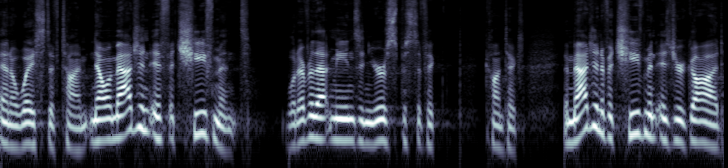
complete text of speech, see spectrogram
and a waste of time. Now imagine if achievement, whatever that means in your specific context, imagine if achievement is your God.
